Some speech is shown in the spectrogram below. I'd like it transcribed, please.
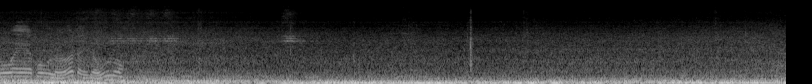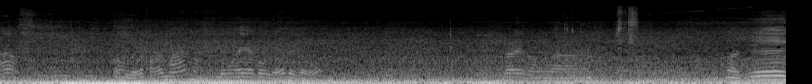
Bô e bô lửa đầy đủ luôn à, con lửa thoải mái luôn bô e bô lửa đầy đủ đây còn là đi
